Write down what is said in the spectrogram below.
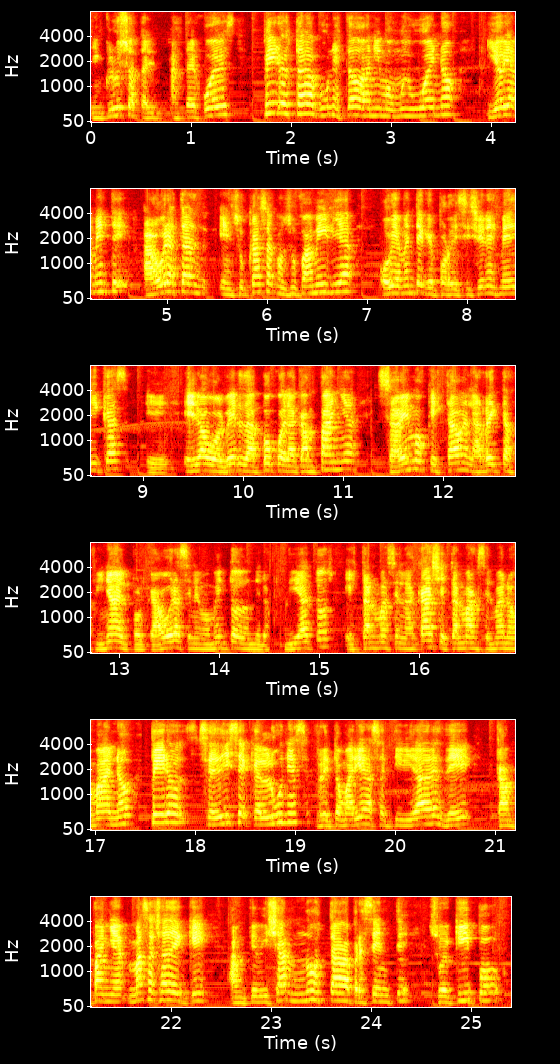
incluso hasta hasta el jueves, pero estaba con un estado de ánimo muy bueno y obviamente ahora está en su casa con su familia, obviamente que por decisiones médicas eh, él va a volver de a poco a la campaña. Sabemos que estaba en la recta final, porque ahora es en el momento donde los candidatos están más en la calle, están más en mano a mano, pero se dice que el lunes retomaría las actividades de campaña, más allá de que, aunque Villar no estaba presente, su equipo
